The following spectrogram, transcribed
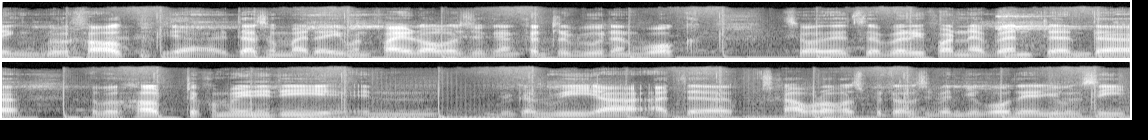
Thing will help yeah it doesn't matter even five dollars you can contribute and walk so it's a very fun event and uh, it will help the community in because we are at the Scarborough hospitals when you go there you will see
